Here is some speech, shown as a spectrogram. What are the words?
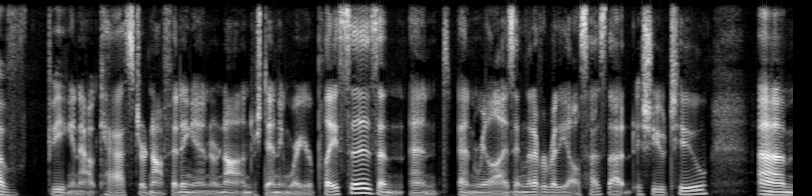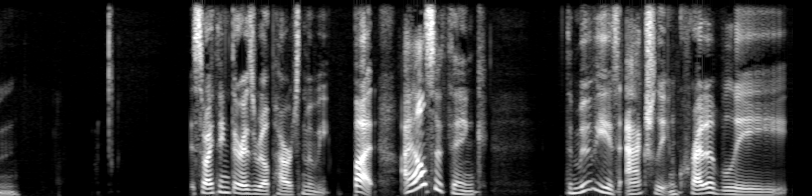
of being an outcast or not fitting in or not understanding where your place is and and and realizing that everybody else has that issue too. Um, so I think there is real power to the movie, but I also think the movie is actually incredibly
